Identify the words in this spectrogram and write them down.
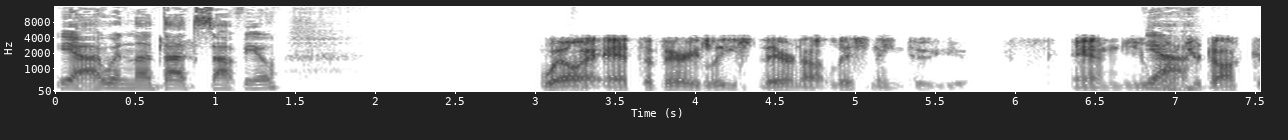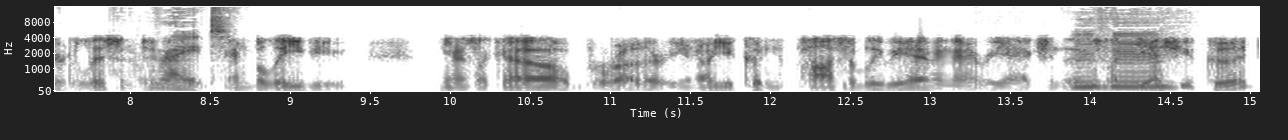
yeah, I wouldn't let that stop you. Well, at the very least, they're not listening to you, and you Yeah. want your doctor to listen to Right. you and believe you. you know, it's like, oh, brother, you know, you couldn't possibly be having that reaction. And it's Mhm. like, yes, you could.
